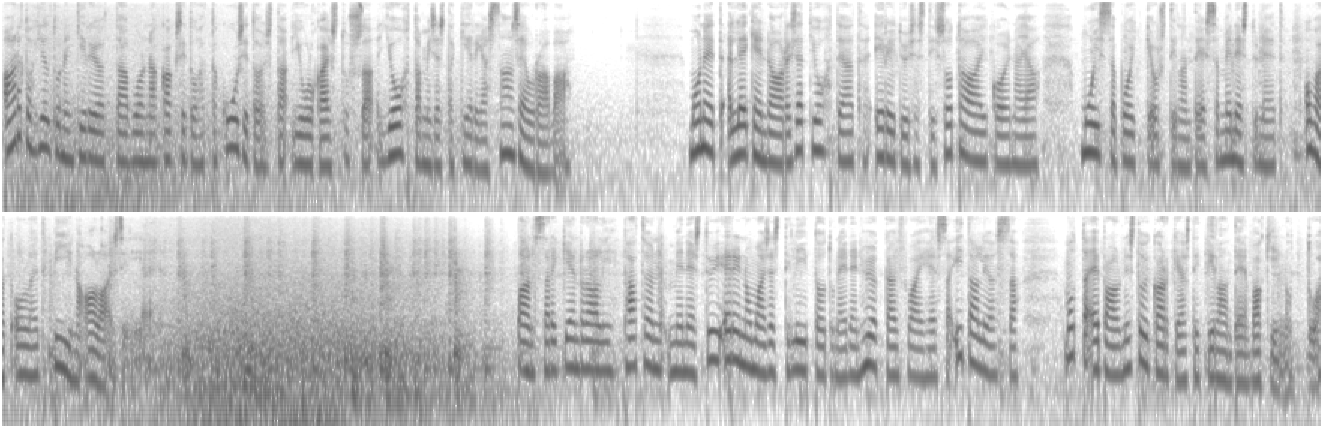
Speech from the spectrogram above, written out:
Arto Hiltunen kirjoittaa vuonna 2016 julkaistussa johtamisesta kirjassaan seuraavaa. Monet legendaariset johtajat, erityisesti sota-aikoina ja muissa poikkeustilanteissa menestyneet, ovat olleet piina-alaisilleen. Panssarikenraali Patton menestyi erinomaisesti liittoutuneiden hyökkäysvaiheessa Italiassa, mutta epäonnistui karkeasti tilanteen vakiinnuttua.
